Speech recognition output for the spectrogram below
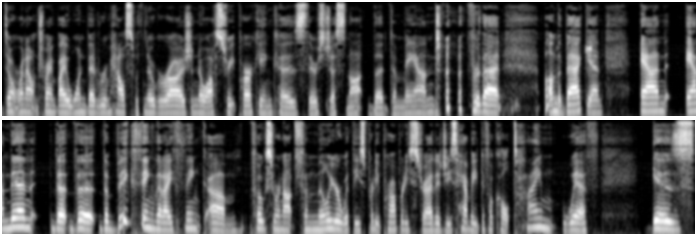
don't run out and try and buy a one bedroom house with no garage and no off street parking because there's just not the demand for that on the back end. And and then the the the big thing that I think um, folks who are not familiar with these pretty property strategies have a difficult time with is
